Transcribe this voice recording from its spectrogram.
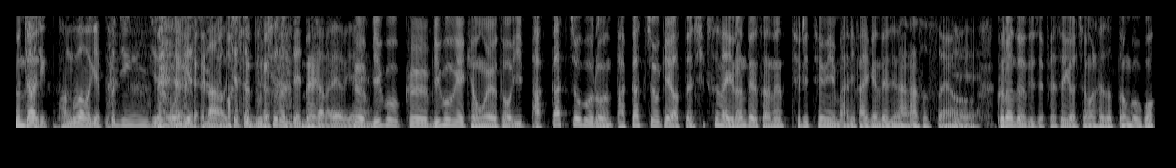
근데 아직 광범하게 퍼진지는 모르겠으나 어쨌든. 누출은 됐잖아요. 예. 그 미국 그 미국의 경우에도 이 바깥쪽으로 바깥쪽의 어떤 식수나 이런 데서는 트리튬이 많이 발견되지는 않았었어요. 예. 그런데도 이제 폐쇄 결정을 했었던 거고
